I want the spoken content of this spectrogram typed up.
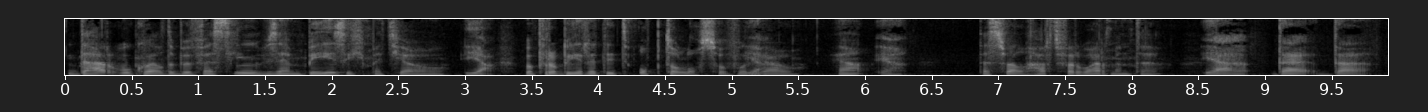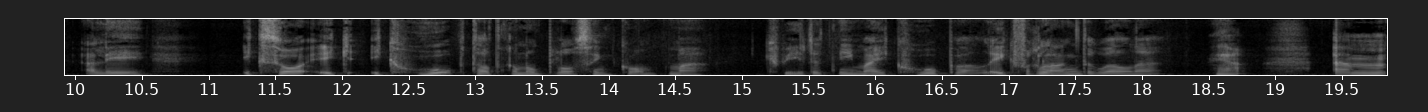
daar ook wel de bevestiging, we zijn bezig met jou. Ja. We proberen dit op te lossen voor Ja. jou. Ja. Ja. Dat is wel hartverwarmend, hè? Ja, dat, dat, allee, ik, zou, ik, ik hoop dat er een oplossing komt, maar ik weet het niet. Maar ik hoop wel, ik verlang er wel naar. Ja. Ehm,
